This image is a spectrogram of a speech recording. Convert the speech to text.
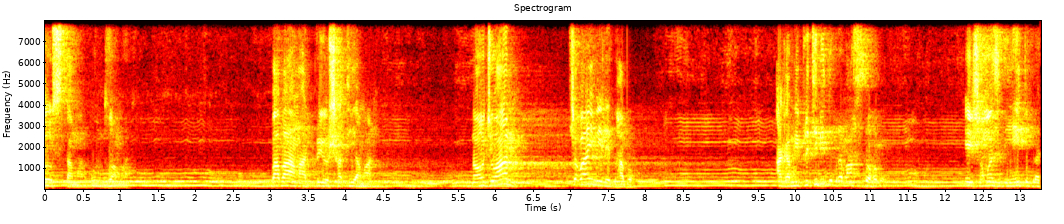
দোস্ত আমার, বন্ধু আমার, বাবা আমার, প্রিয় সাথী আমার, নওজোয়ান, সবাই মিলে ভাবো, আগামী পৃথিবী তোমরা বাঁচতে হবে, এই সমাজ নিয়েই তোমরা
